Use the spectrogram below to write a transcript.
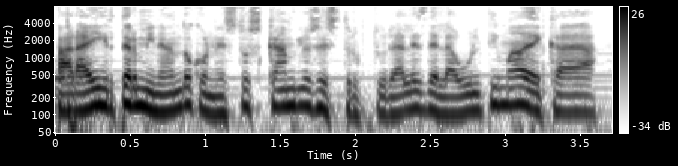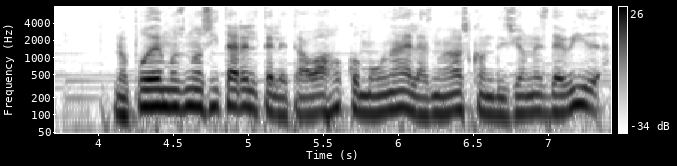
Para ir terminando con estos cambios estructurales de la última década, no podemos no citar el teletrabajo como una de las nuevas condiciones de vida.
